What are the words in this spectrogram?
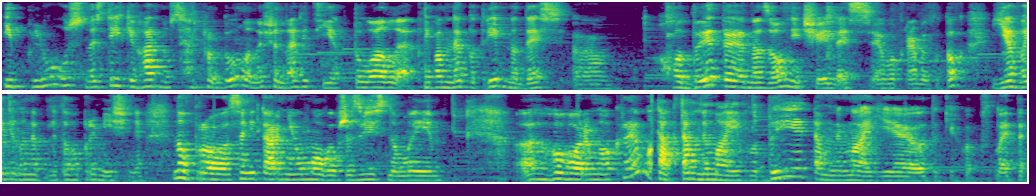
і плюс настільки гарно все продумано, що навіть є туалет, і вам не потрібно десь. Ходити назовні чи десь в окремий куток є виділене для того приміщення. Ну про санітарні умови вже звісно ми е, говоримо окремо. Так, там немає води, там немає таких от знаєте,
